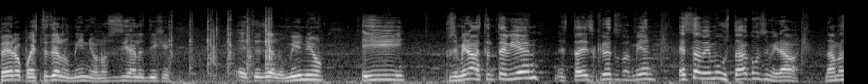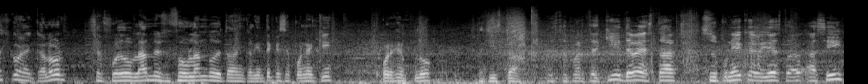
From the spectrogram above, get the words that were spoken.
Pero pues este es de aluminio, no sé si ya les dije. Este es de aluminio y pues se mira bastante bien, está discreto también. Este también me gustaba cómo se miraba, nada más que con el calor se fue doblando y se fue doblando de tan caliente que se pone aquí. Por ejemplo, aquí está, esta parte de aquí debe estar, se suponía que debía estar así,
